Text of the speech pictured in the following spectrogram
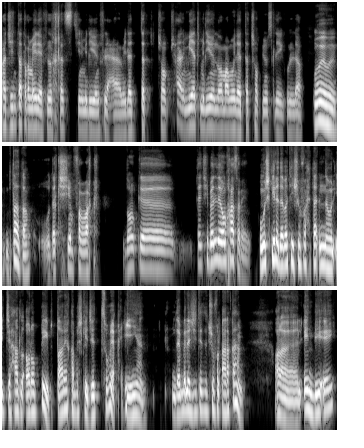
غتجي أنت ترمي ليه في الأخر 60 مليون في العام إلا دات شحال 100 مليون normalement إلا دات Champions League ولا oui oui بطاطا. وداك الشيء مفرق. donc آه، تيبان ليهم خاسرين. والمشكلة دابا تيشوفوا حتى إنه الاتحاد الأوروبي بالطريقة باش كيجي التسويق عيان. دابا إلا جيتي تشوف الأرقام راه ال NBA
